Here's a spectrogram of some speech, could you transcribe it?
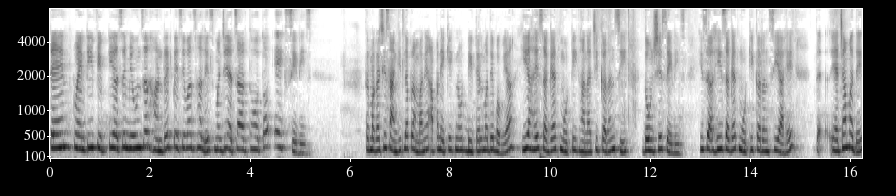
टेन ट्वेंटी फिफ्टी असे मिळून जर हंड्रेड पैसेवाज झालेच म्हणजे याचा अर्थ होतो एक सिडीज तर मगाशी सांगितल्याप्रमाणे आपण एक एक नोट डिटेलमध्ये बघूया. ही आहे सगळ्यात मोठी घानाची करन्सी दोनशे सेडीज ही स ही सगळ्यात मोठी करन्सी आहे. तर ह्याच्यामध्ये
